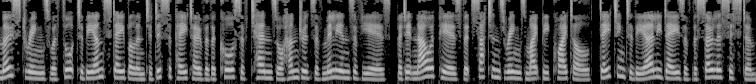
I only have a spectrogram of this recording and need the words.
Most rings were thought to be unstable and to dissipate over the course of tens or hundreds of millions of years, but it now appears that Saturn's rings might be quite old, dating to the early days of the Solar System.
